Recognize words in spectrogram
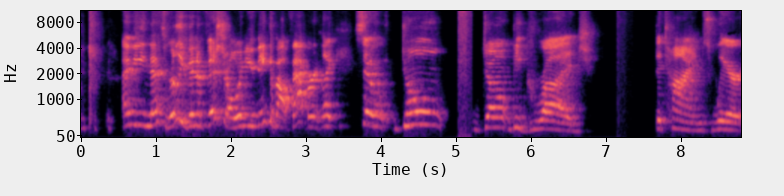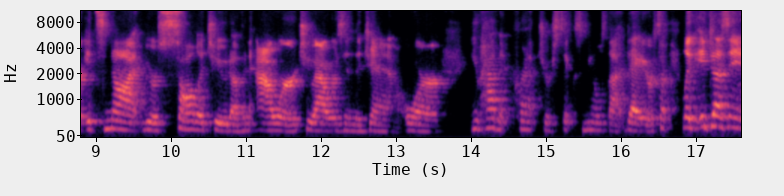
I mean, that's really beneficial when you think about fat burn. Like, so don't don't begrudge the times where it's not your solitude of an hour or two hours in the gym or you haven't prepped your six meals that day or something like it doesn't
